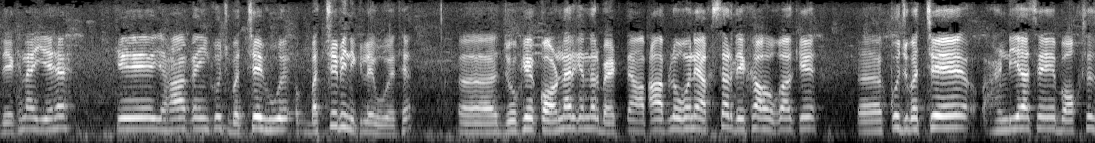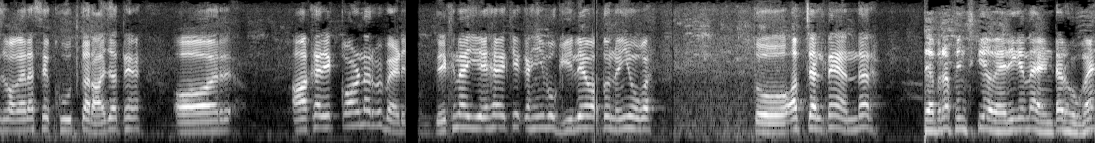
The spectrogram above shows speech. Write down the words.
देखना ये है कि यहाँ कहीं कुछ बच्चे हुए, बच्चे भी निकले हुए थे। जो कि कॉर्नर के अंदर बैठते हैं। आप लोगों ने अक्सर देखा होगा कि कुछ बच्चे हंडिया से बॉक्सेस वगैरह से कूद कर आ जाते हैं और आकर एक कॉर्नर पे बैठे। देखना ये है कि कहीं वो गीले हुआ तो नहीं होगा। तो अब चलते हैं अंदर। जेबरा फिंच की अवेरी के अंदर एंटर हो गए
